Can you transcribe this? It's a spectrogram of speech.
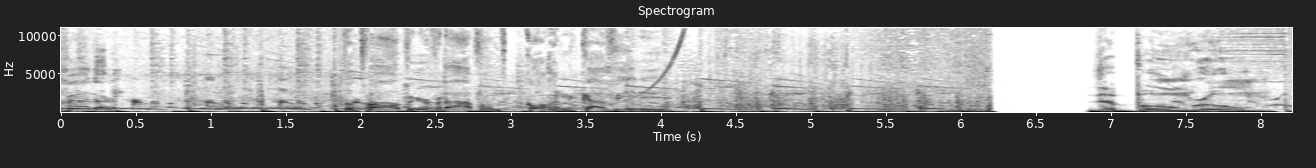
verder. Tot 12 uur vanavond, Corren Cavini. The Boom Room.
